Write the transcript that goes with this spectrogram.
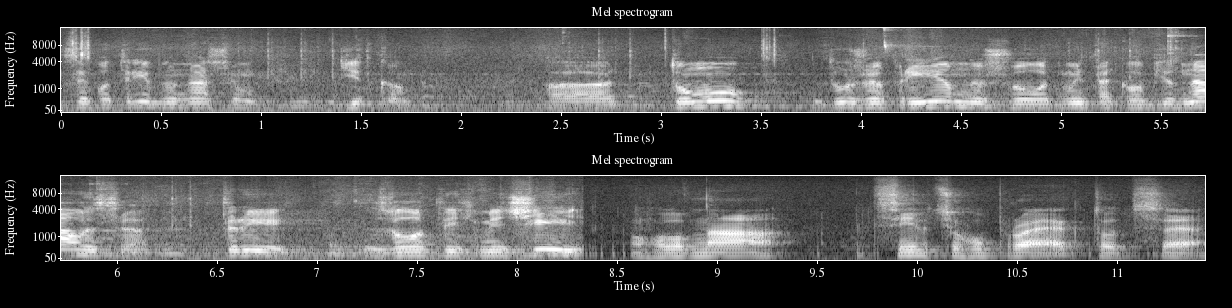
це потрібно нашим діткам. А, тому дуже приємно, що от ми так об'єдналися, три золотих м'ячі, Головна ціль цього проекту це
